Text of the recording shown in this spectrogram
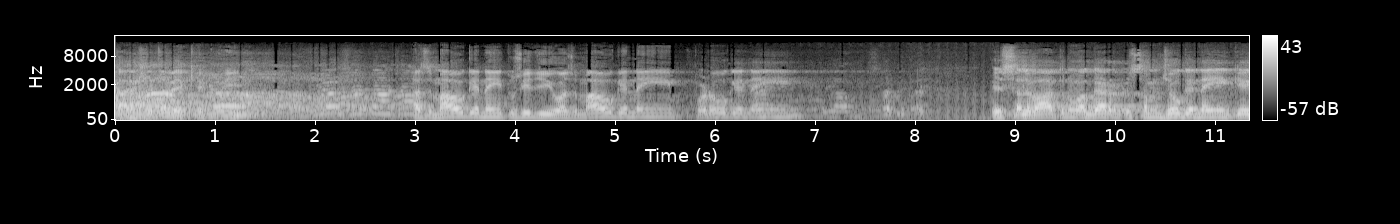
کر کے تو ویکھے کوئی ازماؤ گے نہیں تسی جیو ازماؤ گے نہیں پڑھو گے نہیں اس سلوات نو اگر سمجھو گے نہیں کہ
